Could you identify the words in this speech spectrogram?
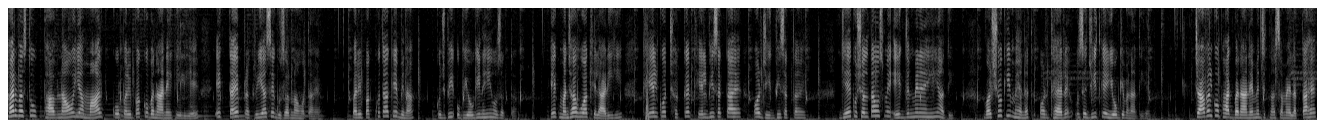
हर वस्तु, भावनाओं या मार्ग को परिपक्व बनाने के लिए एक तय प्रक्रिया से गुजरना होता है। परिपक्वता के बिना कुछ भी उपयोगी नहीं हो सकता। एक मंझा हुआ खिलाड़ी ही खेल को छक्कर खेल भी सकता है और जीत भी सकता है। यह कुशलता उसमें एक दिन में नहीं आती। वर्षों की मेहनत और धैर्य उसे जीत के योग्य बनाती है। चावल को भात बनाने में जितना समय लगता है,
